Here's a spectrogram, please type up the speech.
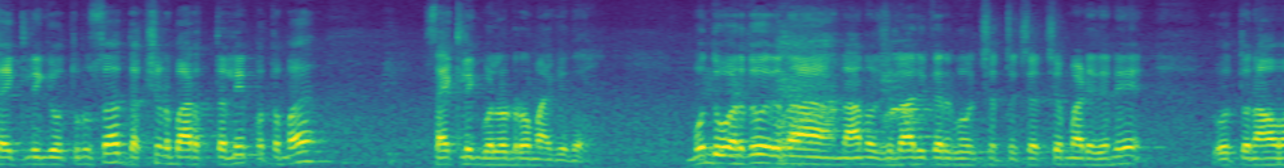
ಸೈಕ್ಲಿಂಗ್ ಇವತ್ತು ಸಹ ದಕ್ಷಿಣ ಭಾರತದಲ್ಲಿ ಪ್ರಥಮ ಸೈಕ್ಲಿಂಗ್ ವೆಲೋಡ್ರೋಮ್ ಆಗಿದೆ. ಮುಂದುವರೆದು ಇದನ್ನು ನಾನು ಜಿಲ್ಲಾಧಿಕಾರಿಗಳು ಚರ್ಚೆ ಚರ್ಚೆ ಮಾಡಿದ್ದೀನಿ. ಇವತ್ತು ನಾವು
